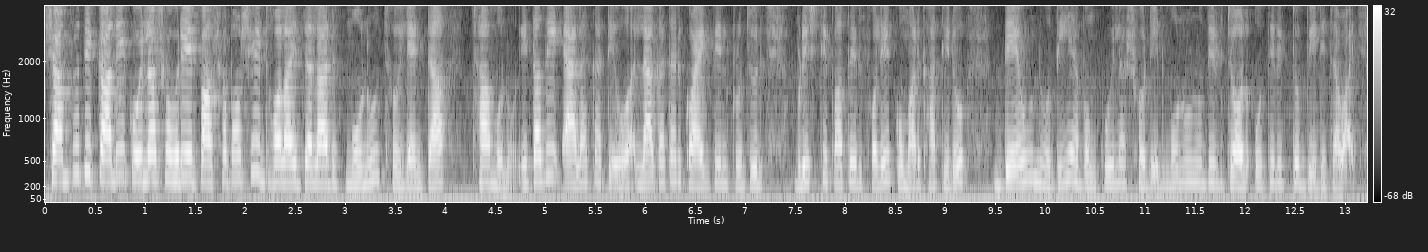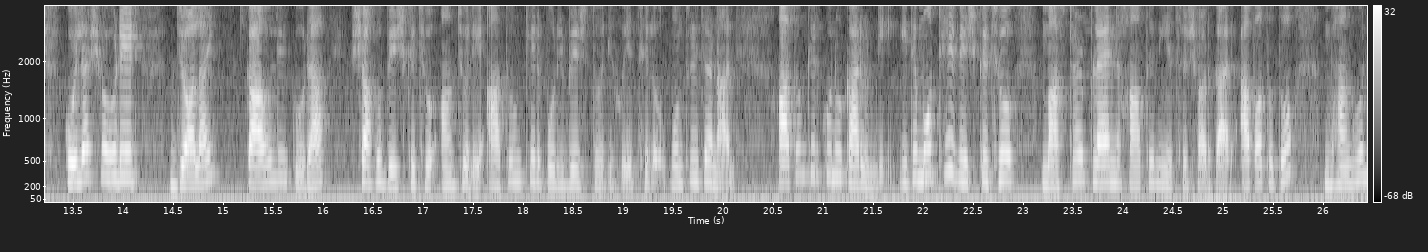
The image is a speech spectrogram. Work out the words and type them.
সাম্প্রতিক কালে কৈলা শহরের পাশাপাশি ধলাই জেলার মনু ছৈল্যাংটা ছামনু ইত্যাদি এলাকাতেও লাগাতার কয়েকদিন প্রচুর বৃষ্টিপাতের ফলে কুমারঘাটেরও দেও নদী এবং কৈলাসহরের মনু নদীর জল অতিরিক্ত বেড়ে যাওয়ায় কৈলাসহরের জলাই কাউলিগুড়া সহ বেশ কিছু অঞ্চলে আতঙ্কের পরিবেশ তৈরি হয়েছিল। মন্ত্রী জানান আতঙ্কের কোনো কারণ নেই। ইতিমধ্যে বেশ কিছু মাস্টার প্ল্যান হাতে নিয়েছে সরকার। আপাতত ভাঙন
